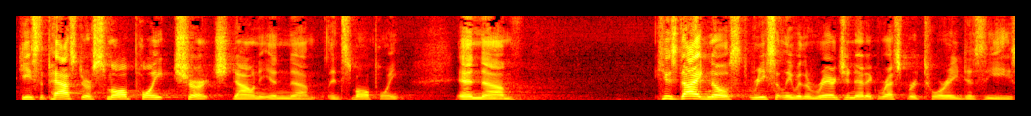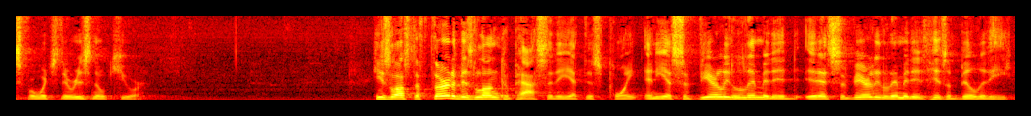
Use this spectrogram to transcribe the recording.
He's the pastor of Small Point Church down in, um, in Small Point. And um, he was diagnosed recently with a rare genetic respiratory disease for which there is no cure. He's lost a third of his lung capacity at this point, and he has severely limited, it has severely limited his ability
